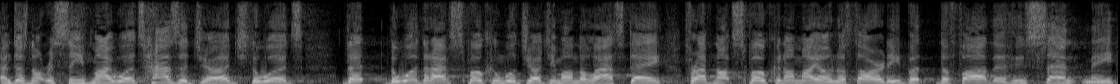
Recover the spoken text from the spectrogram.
and does not receive my words has a judge. The words that the word that I have spoken will judge him on the last day. For I have not spoken on my own authority, but the Father who sent me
